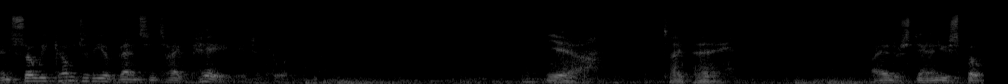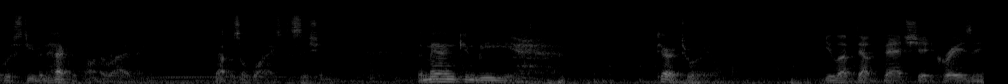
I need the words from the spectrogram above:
And so we come to the events in Taipei, Agent Thorton. Yeah, Taipei. I understand you spoke with Steven Heck upon arriving. That was a wise decision. The man can be territorial. You left out batshit crazy.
